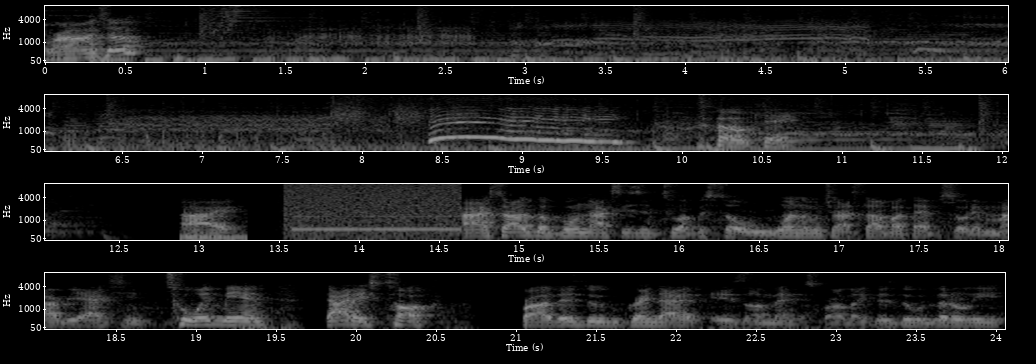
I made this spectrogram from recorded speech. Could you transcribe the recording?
round two. okay. Alright. Alright, so that was the Boondock Season 2, Episode 1. Let me try to start about that episode and my reaction to it, man. That is tough. Bro, this dude, Granddad, is a menace, bro. Like, this dude literally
